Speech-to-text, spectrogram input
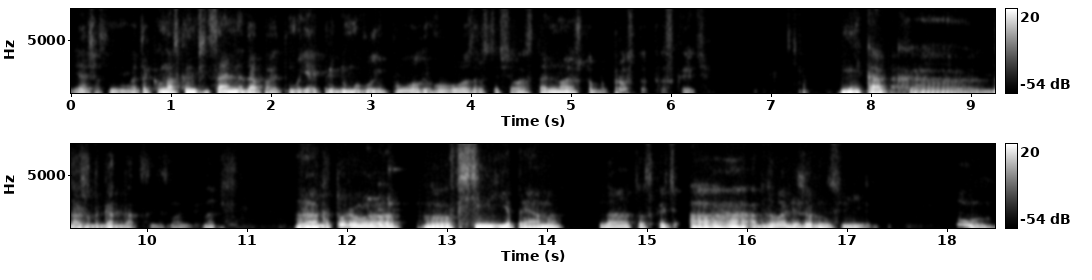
я сейчас, это у нас конфиденциально, да, поэтому я и придумываю и пол, и возраст, и все остальное, чтобы просто, так сказать, никак э, даже догадаться не смогли, да, а, которого э, в семье прямо, да, так сказать, а обзывали жирной свиньей. Ну,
